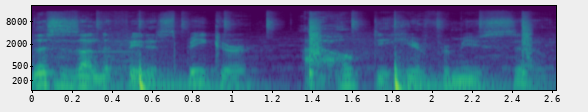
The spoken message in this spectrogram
This is Undefeated Speaker. I hope to hear from you soon.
